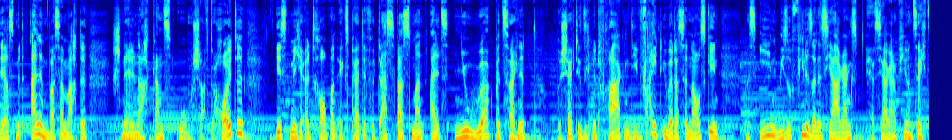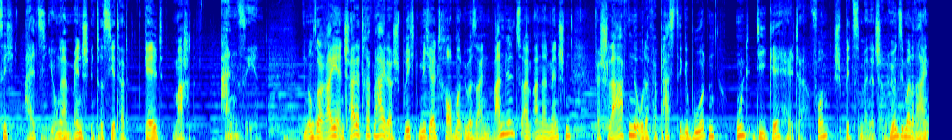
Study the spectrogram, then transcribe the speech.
der es mit allem, was er machte, schnell nach ganz oben schaffte. Heute ist Michael Traubmann Experte für das, was man als New Work bezeichnet und beschäftigt sich mit Fragen, die weit über das hinausgehen, was ihn, wie so viele seines Jahrgangs, er ist Jahrgang 64, als junger Mensch interessiert hat. Geld, Macht, Ansehen. In unserer Reihe Entscheider treffen Heider spricht Michael Traubmann über seinen Wandel zu einem anderen Menschen, verschlafene oder verpasste Geburten und die Gehälter von Spitzenmanagern. Hören Sie mal rein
